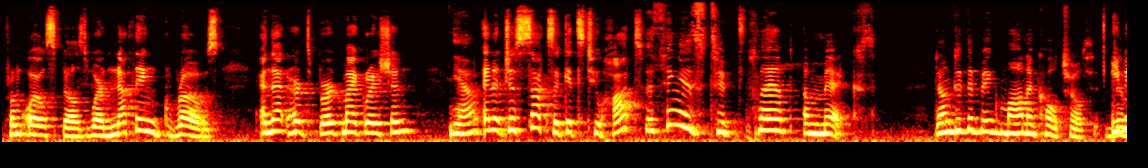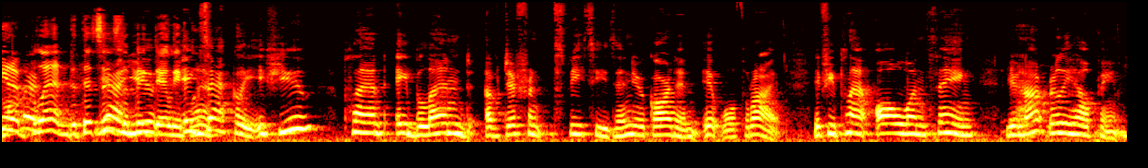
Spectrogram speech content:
from oil spills where nothing grows. And that hurts bird migration. yeah. And it just sucks. It gets too hot. the thing is to plant a mix. Don't do the big monocultures. You The mean a blend. This is Yeah, the big daily blend. Exactly. If you plant a blend of different species in your garden, it will thrive. If you plant all one thing, you're Yeah. not really helping.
